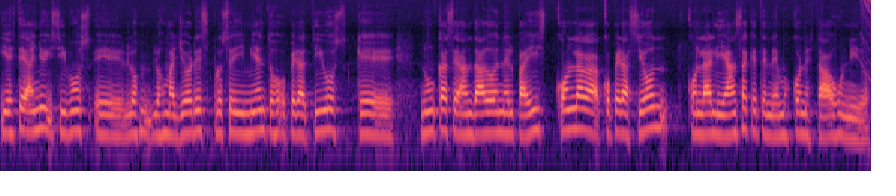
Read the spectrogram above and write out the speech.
y este año hicimos eh, los, los mayores procedimientos operativos que nunca se han dado en el país con la cooperación con la alianza que tenemos con Estados Unidos.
